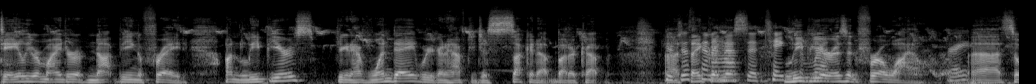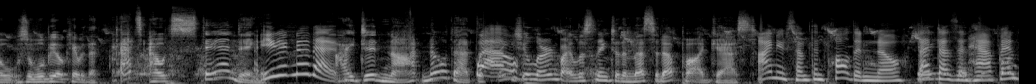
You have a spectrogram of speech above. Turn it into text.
daily reminder of not being afraid. On leap years, you're going to have one day where you're going to have to just suck it up, Buttercup. Uh, You're just thank gonna have goodness, to take leap year isn't for a while. Right. Uh, so so we'll be okay with that. That's outstanding. You didn't know that. I did not know that. The Wow. things you learn by listening to the Mess It Up podcast. I knew something Paul didn't know. That doesn't happen.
